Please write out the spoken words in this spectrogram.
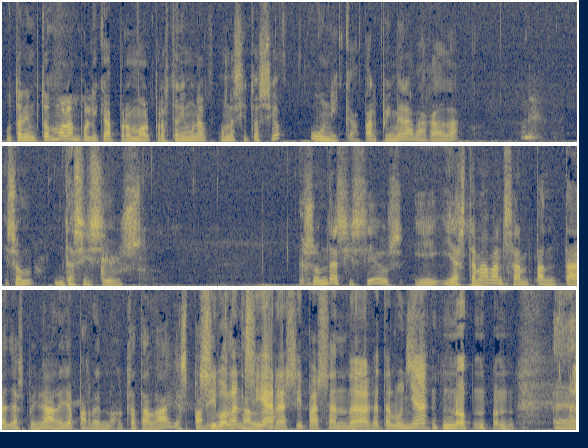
ho tenim tot molt embolicat, però molt, però tenim una, una situació única, per primera vegada, i som decisius. Som decisius i, i estem avançant pantalles, però ara ja parlem el català i es parla Si en volen, català. si ara, si passen de Catalunya, no, no... Eh?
